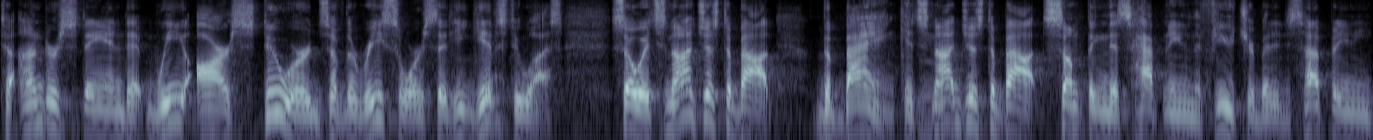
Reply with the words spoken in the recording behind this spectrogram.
to understand that we are stewards of the resource that He gives to us. So it's not just about the bank, it's not just about something that's happening in the future, but it is happening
